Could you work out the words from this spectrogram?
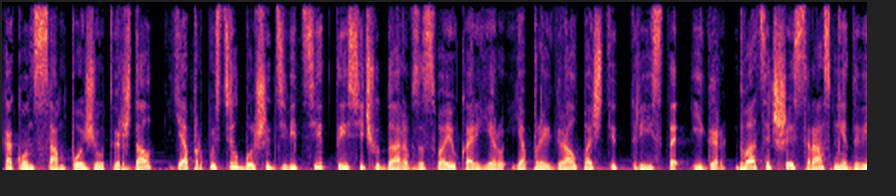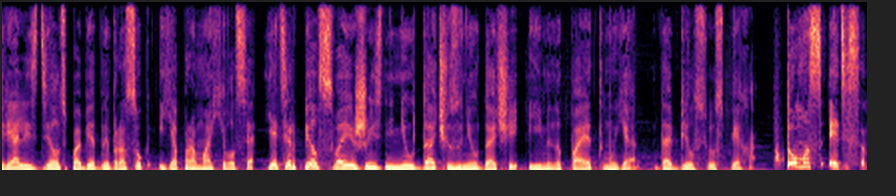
Как он сам позже утверждал, я пропустил больше 9 тысяч ударов за свою карьеру. Я проиграл почти 300 игр. 26 раз мне доверяли сделать победный бросок, и я промахивался. Я терпел в своей жизни неудачу за неудачей, и именно поэтому я добился успеха. Томас Эдисон.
